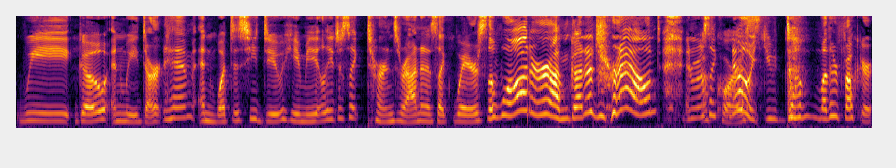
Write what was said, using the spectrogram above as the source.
we go and we dart him and what does he do he immediately just like turns around and is like where's the water i'm gonna drown and we're like no you dumb motherfucker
